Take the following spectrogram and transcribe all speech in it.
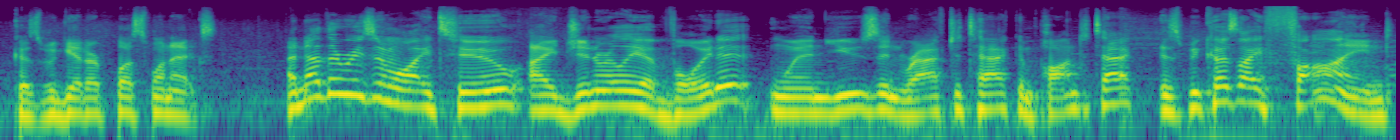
because we get our plus 1x. Another reason why too, I generally avoid it when using raft attack and pond attack is because I find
